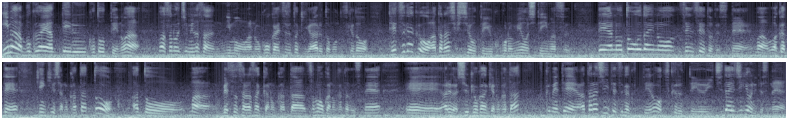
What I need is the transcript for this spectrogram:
今僕がやっていることっていうのは、まあ、そのうち皆さんにもあの公開する時があると思うんですけど哲学を新しくしようという試みをしています。であの東大の先生とですね、まあ、若手研究者の方とあと、まあ、ベストセラー作家の方その他の方ですね、えーあるいは宗教関係の方含めて新しい哲学っていうのを作るっていう一大事業にですね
